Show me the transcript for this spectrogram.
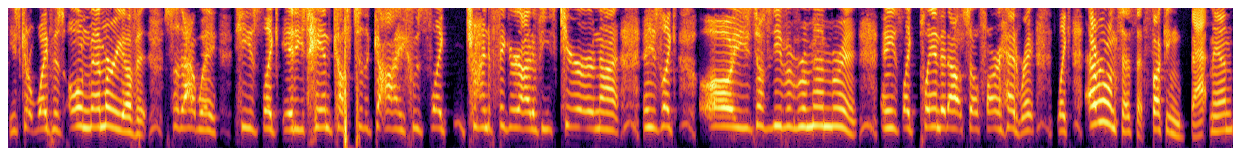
He's gonna wipe his own memory of it, so that way he's like, and he's handcuffed to the guy who's like trying to figure out if he's Kira or not, and he's like, oh, he doesn't even remember it, and he's like planned it out so far ahead, right? Like everyone says that fucking Batman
